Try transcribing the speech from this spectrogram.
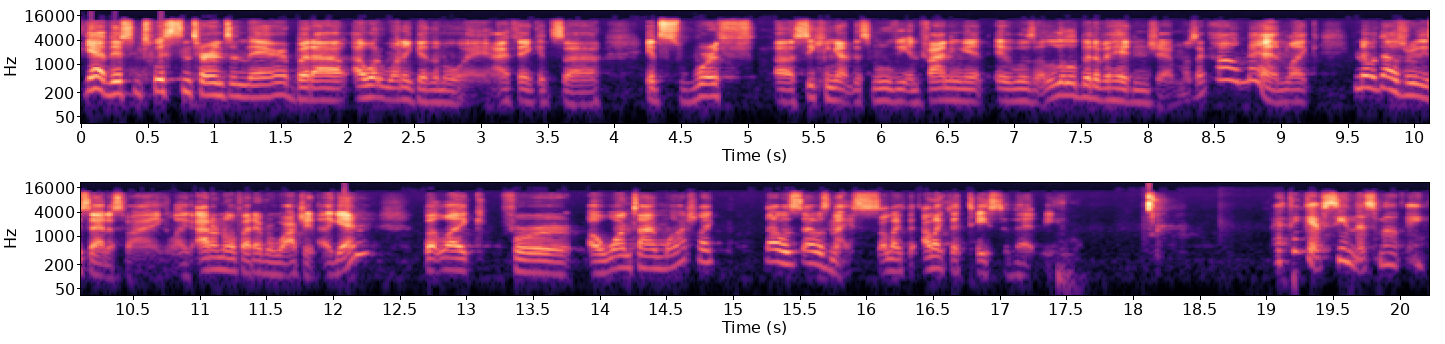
yeah, there's some twists and turns in there, but uh, I wouldn't want to give them away. I think it's uh, it's worth uh, seeking out this movie and finding it. It was a little bit of a hidden gem. I was like, oh man, like you know what, that was really satisfying. Like I don't know if I'd ever watch it again, but like for a one-time watch, like that was that was nice. I like the, I like the taste of that meal. I think I've seen this movie.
